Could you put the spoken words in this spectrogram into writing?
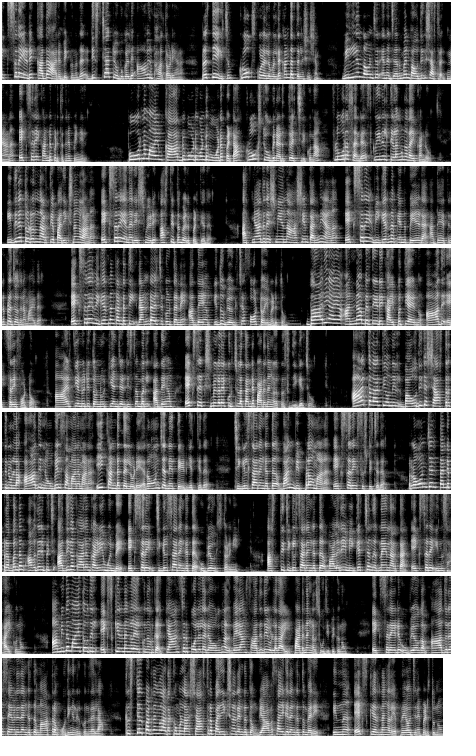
എക്സ്റേയുടെ കഥ ആരംഭിക്കുന്നത് ഡിസ്ചാർജ് ട്യൂബുകളുടെ ആവിർഭാവത്തോടെയാണ്. പ്രത്യേകിച്ചും ക്രൂക്സ് കുഴലുകളുടെ കണ്ടെത്തലിന് ശേഷം. വില്യം റോൺജർ എന്ന ജർമ്മൻ ഭൗതികശാസ്ത്രജ്ഞനാണ് എക്സ്റേ കണ്ടുപിടുത്തത്തിന് പിന്നിൽ. പൂർണമായും കാർഡ് ബോർഡ് കൊണ്ട് മൂടപ്പെട്ട ക്രൂക്സ് ട്യൂബിനടുത്ത് വെച്ചിരിക്കുന്ന ഫ്ലൂറസെന്റ് സ്ക്രീനിൽ തിളങ്ങുന്നതായി കണ്ടു. ഇതിനെ തുടർന്ന് നടത്തിയ പരീക്ഷണങ്ങളാണ് എക്സ്റേ എന്ന രശ്മിയുടെ അസ്തിത്വം വെളിപ്പെടുത്തിയത്. അജ്ഞാത രശ്മി എന്ന ആശയം തന്നെയാണ് എക്സ്റേ വികിരണം എന്ന് പേരിടാൻ അദ്ദേഹത്തിന് പ്രചോദനമായത്. എക്സ്റേ വികിരണം കണ്ടെത്തി രണ്ടാഴ്ചക്കുള്ളിൽ തന്നെ അദ്ദേഹം ഇതുപയോഗിച്ച ഫോട്ടോയും എടുത്തു. ഭാര്യയായ അന്ന ബെർത്തിയുടെ കൈപ്പത്തിയായിരുന്നു ആദ്യ എക്സ്റേ ഫോട്ടോ. ആയിരത്തി എണ്ണൂറ്റി തൊണ്ണൂറ്റി അഞ്ച് ഡിസംബറിൽ അദ്ദേഹം എക്സ് രശ്മികളെ കുറിച്ചുള്ള തന്റെ പഠനങ്ങൾ പ്രസിദ്ധീകരിച്ചു. ആയിരത്തി തൊള്ളായിരത്തി ഒന്നിൽ ഭൗതിക ശാസ്ത്രത്തിനുള്ള ആദ്യ നോബൽ സമ്മാനമാണ് ഈ കണ്ടെത്തലിലൂടെ റോൺജറിനെ തേടിയെത്തിയത്. ചികിത്സാരംഗത്ത് വൻ വിപ്ലവമാണ് എക്സ്റേ സൃഷ്ടിച്ചത്. റോൺജൻ തന്റെ പ്രബന്ധം അവതരിപ്പിച്ച് അധിക കാലം കഴിയും മുൻപേ എക്സ്റേ ചികിത്സാ രംഗത്ത് ഉപയോഗിച്ചു തുടങ്ങി. അസ്ഥി ചികിത്സാ രംഗത്ത് വളരെ മികച്ച നിർണയം നടത്താൻ എക്സ്റേ ഇന്ന് സഹായിക്കുന്നു. അമിതമായ തോതിൽ എക്സ് കിരണങ്ങൾ ഏൽക്കുന്നവർക്ക് ക്യാൻസർ പോലുള്ള രോഗങ്ങൾ വരാൻ സാധ്യതയുള്ളതായി പഠനങ്ങൾ സൂചിപ്പിക്കുന്നു. എക്സ്റേയുടെ ഉപയോഗം ആതുര സേവന രംഗത്ത് മാത്രം ഒതുങ്ങി നിൽക്കുന്നതല്ല. ക്രിസ്റ്റൽ പഠനങ്ങൾ അടക്കമുള്ള ശാസ്ത്ര പരീക്ഷണ രംഗത്തും വ്യാവസായിക രംഗത്തും വരെ ഇന്ന് എക്സ് കിരണങ്ങളെ പ്രയോജനപ്പെടുത്തുന്നു.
